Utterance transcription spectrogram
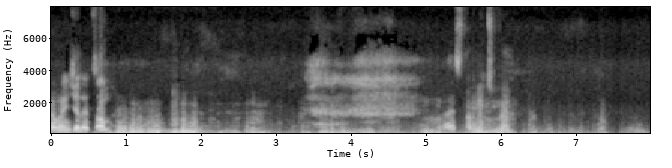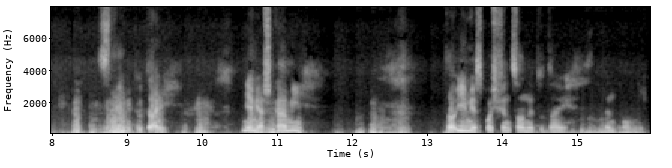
Gałęzie lecą. Jest tabliczka z tymi tutaj niemiaszkami. To im jest poświęcony tutaj ten pomnik.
